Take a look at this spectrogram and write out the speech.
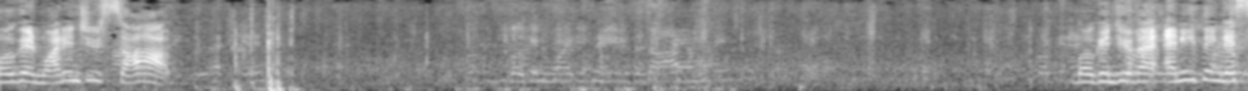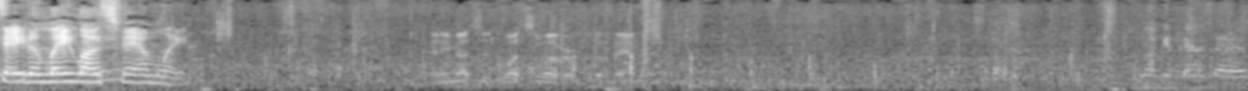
Logan, why didn't you stop? Logan, why didn't you stop? Logan, do you have anything to say to Layla's family? Any message whatsoever for the family? Logan, there's a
